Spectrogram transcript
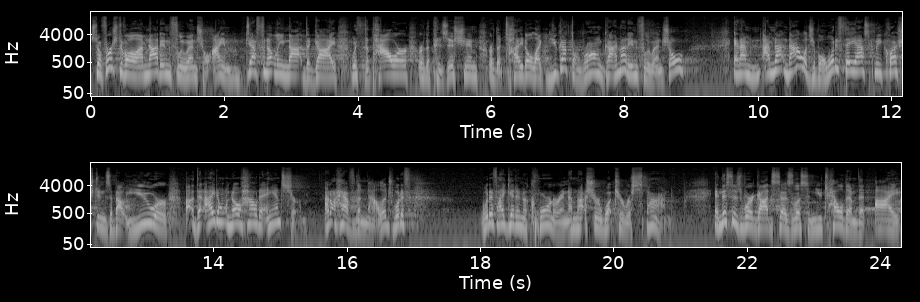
So, first of all, I'm not influential. I am definitely not the guy with the power or the position or the title. Like, you got the wrong guy. I'm not influential. And I'm, I'm not knowledgeable. What if they ask me questions about you or uh, that I don't know how to answer? I don't have the knowledge. What if, what if I get in a corner and I'm not sure what to respond? And this is where God says, listen, you tell them that I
